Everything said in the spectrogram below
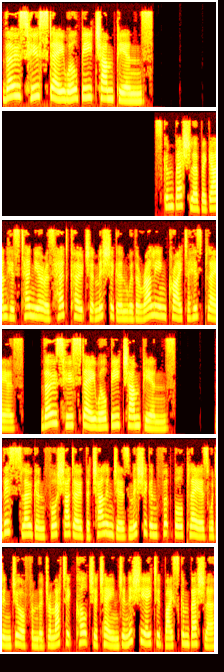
Those who stay will be champions Schembechler began his tenure as head coach at Michigan with a rallying cry to his players, "'Those who stay will be champions'". This slogan foreshadowed the challenges Michigan football players would endure from the dramatic culture change initiated by Schembechler,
